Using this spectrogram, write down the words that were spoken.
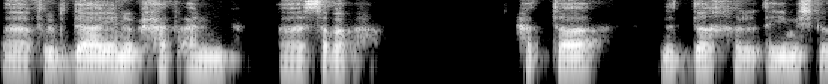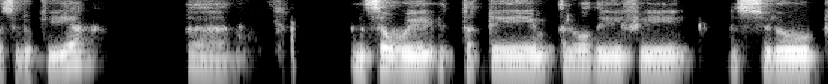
في البداية نبحث عن سببها. حتى نتدخل أي مشكلة سلوكية. آه، نسوي التقييم الوظيفي للسلوك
